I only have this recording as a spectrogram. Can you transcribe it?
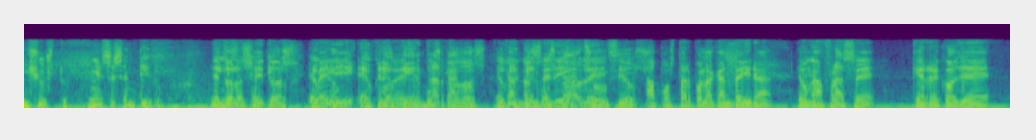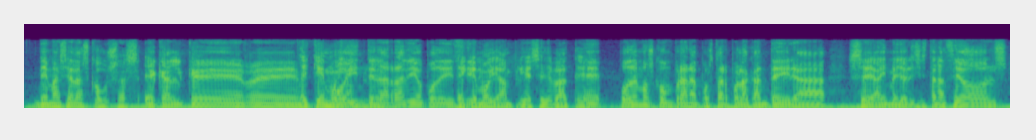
injusto en ese sentido. De todos os ese sentido. xeitos, eu creo que, eu creo podes que busca, todos eu creo que busca solucións. apostar pola canteira é unha frase que recolle demasiadas cousas e calquer eh, É que é moi ointe amplia. da radio pode É dicir que é moi amplia ese debate. Eh, podemos comprar apostar pola canteira se hai mellores instalacións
